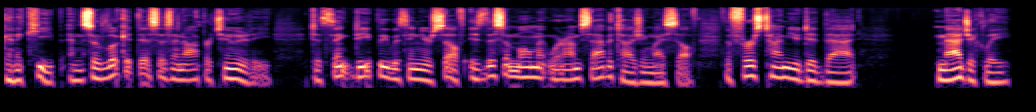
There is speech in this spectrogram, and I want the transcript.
going to keep. And so look at this as an opportunity to think deeply within yourself. Is this a moment where I'm sabotaging myself? The first time you did that, magically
